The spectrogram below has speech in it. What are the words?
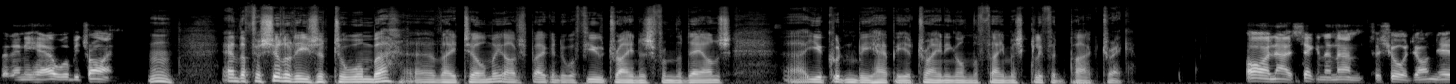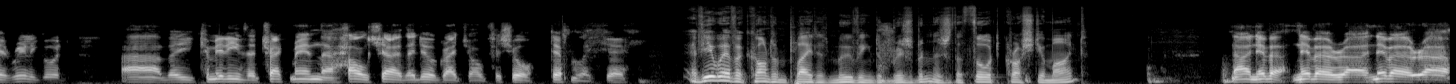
but anyhow, we'll be trying. Mm. And the facilities at Toowoomba, uh, they tell me, I've spoken to a few trainers from the Downs, uh, you couldn't be happier training on the famous Clifford Park track. Oh, no, second to none for sure, John. Yeah, really good uh, the committee, the trackmen, the whole show. They do a great job for sure. Definitely, yeah. Have you ever contemplated moving to Brisbane? Has the thought crossed your mind? No, never, never, uh, never, uh,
